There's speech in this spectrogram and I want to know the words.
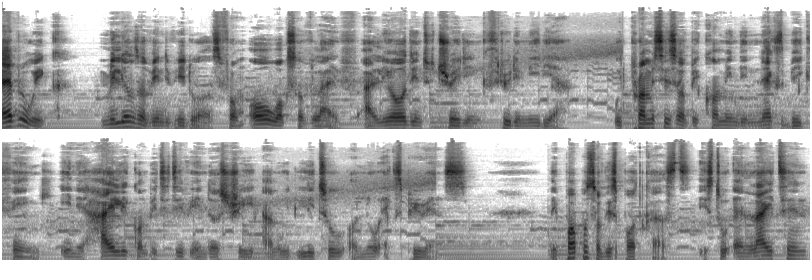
Every week, millions of individuals from all walks of life are lured into trading through the media with promises of becoming the next big thing in a highly competitive industry and with little or no experience. The purpose of this podcast is to enlighten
